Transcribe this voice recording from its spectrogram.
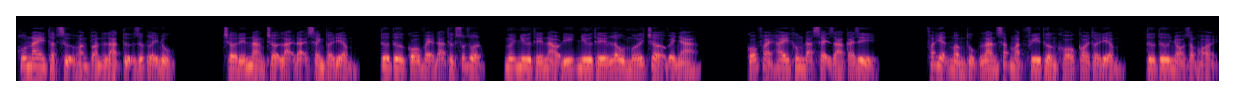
hôm nay thật sự hoàn toàn là tự dứt lấy đủ. Chờ đến nàng trở lại đại sảnh thời điểm, tư tư có vẻ đã thực sốt ruột, ngươi như thế nào đi như thế lâu mới trở về nhà. Có phải hay không đã xảy ra cái gì? Phát hiện mầm thục lan sắc mặt phi thường khó coi thời điểm, tư tư nhỏ giọng hỏi.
